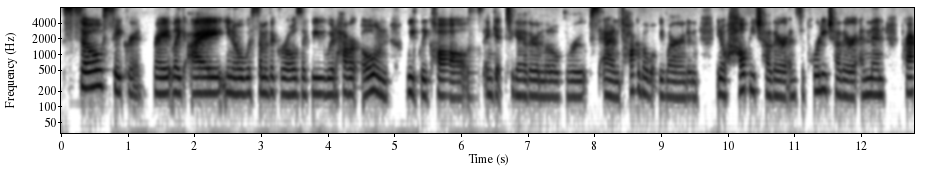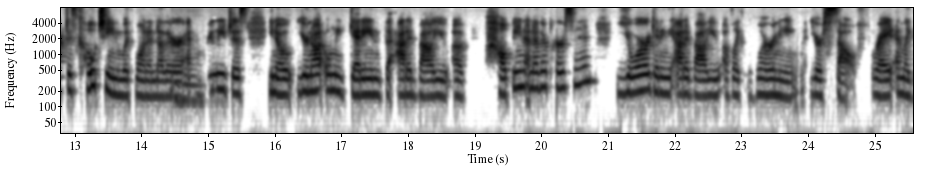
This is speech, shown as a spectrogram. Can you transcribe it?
so sacred, right? Like I, you know, with some of the girls, like we would have our own weekly calls and get together in little groups and talk about what we learned and, you know, help each other and support each other and then practice coaching with one another mm-hmm. and really just, you know, you're not only getting the added value of helping another person, you're getting the added value of like learning yourself, right? And like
